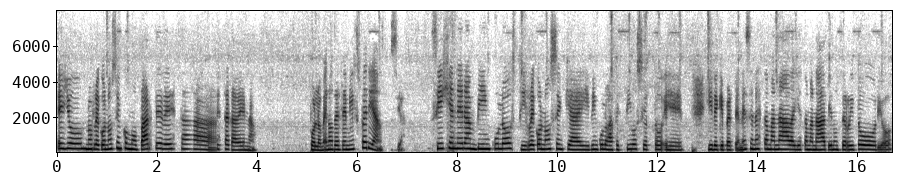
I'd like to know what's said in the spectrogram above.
ellos nos reconocen como parte de esta, de esta cadena, por lo menos desde mi experiencia. Sí generan vínculos, sí reconocen que hay vínculos afectivos, ¿cierto? Eh, y de que pertenecen a esta manada y esta manada tiene un territorio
